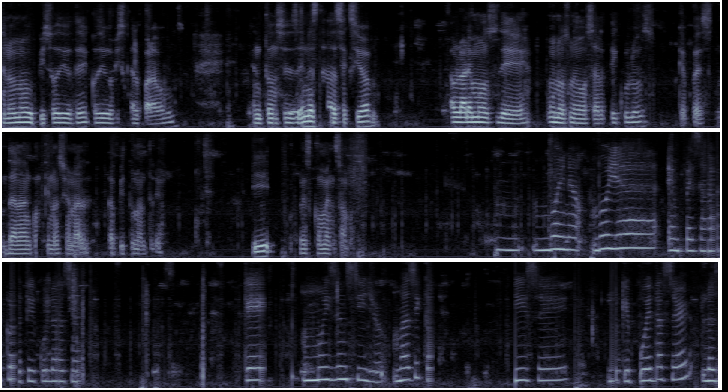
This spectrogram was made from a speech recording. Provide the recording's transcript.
en un nuevo episodio de Código Fiscal para Vos. Entonces, en esta sección hablaremos de unos nuevos artículos que pues darán continuación al capítulo anterior. Y pues comenzamos. Mm, Bueno, voy a empezar con el artículo 100, que es muy sencillo. Básicamente dice lo que pueden hacer los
